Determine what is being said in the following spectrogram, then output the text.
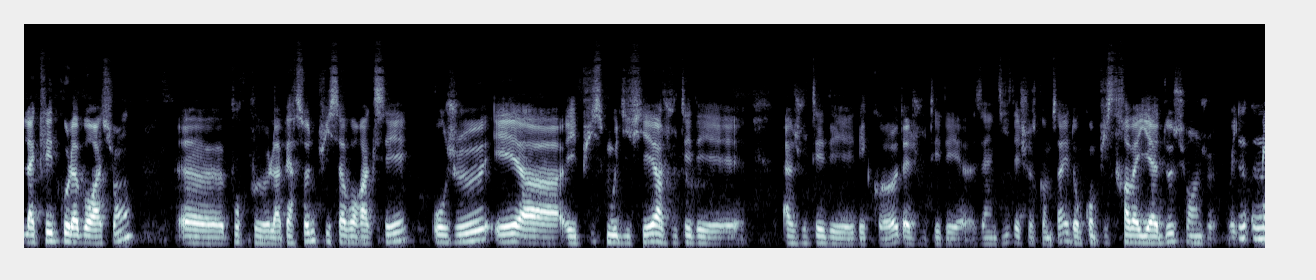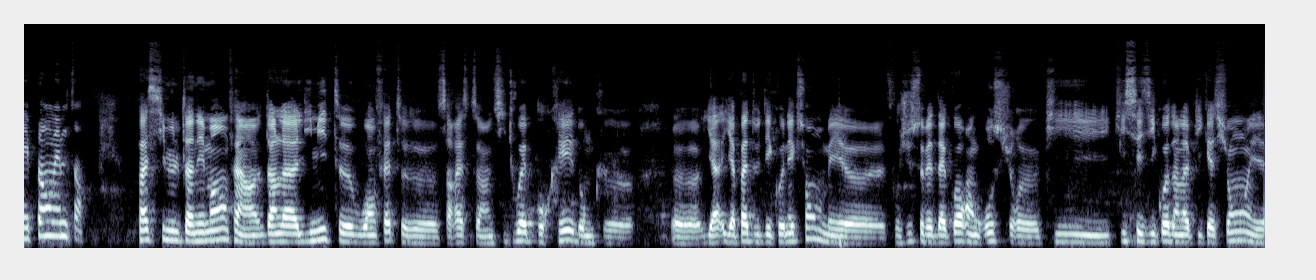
la clé de collaboration pour que la personne puisse avoir accès au jeu et, et puisse modifier, ajouter des, ajouter des, codes, ajouter des indices, des choses comme ça, et donc qu'on puisse travailler à deux sur un jeu. Mais pas en même temps pas simultanément, enfin dans la limite où en fait euh, ça reste un site web pour créer, donc il euh, n'y euh, a, a, pas de déconnexion, mais il faut juste se mettre d'accord en gros sur qui, qui, saisit quoi dans l'application et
